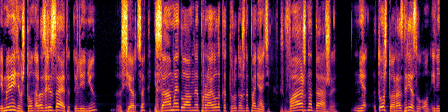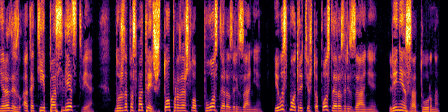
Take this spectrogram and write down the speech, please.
И мы видим, что он разрезает эту линию, сердца. И самое главное правило, которое нужно понять. Важно даже не то, что разрезал он или не разрезал, а какие последствия. Нужно посмотреть, что произошло после разрезания. И вы смотрите, что после разрезания линия Сатурна,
